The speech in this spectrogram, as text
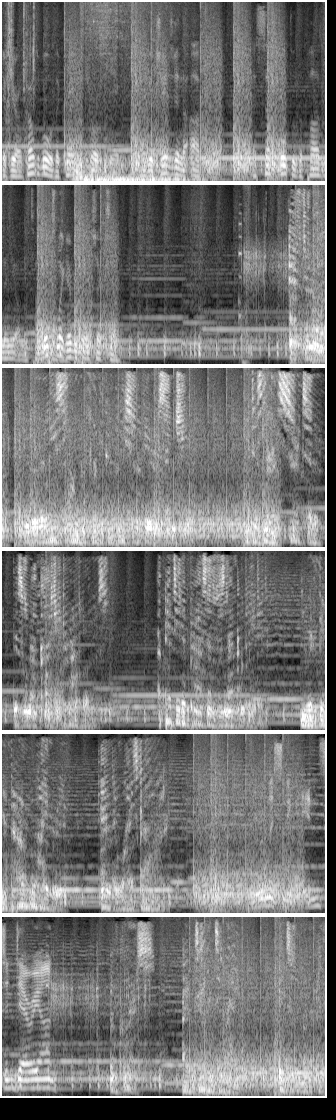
If you're uncomfortable with the current control scheme, you can change it in the options, accessible through the pause menu on the top. Looks like everything checks out. After all, you were released long before the completion of your ascension. It is not certain this will not cause you problems. A pity the process was not completed. You would have been a powerful hybrid and a wise god. You're listening in, Sindarion? Of course, I am taken tonight into the Mother Earth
